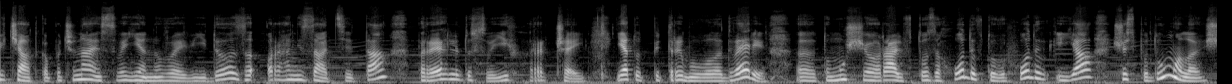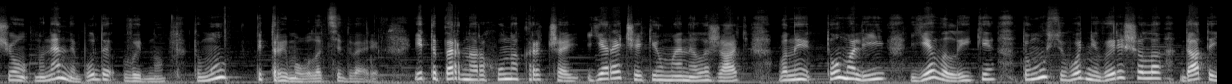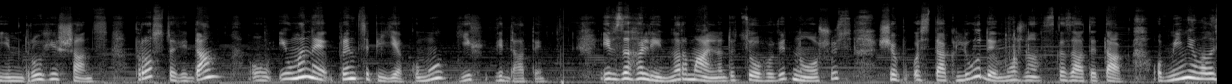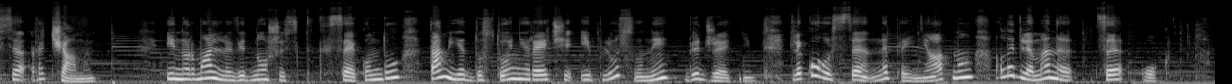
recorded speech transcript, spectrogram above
дівчатка починає своє нове відео з організації та перегляду своїх речей. Я тут підтримувала двері, е, тому що Ральф то заходив, то виходив, і я щось подумала, що мене не буде видно. Тому підтримувала ці двері. І тепер на рахунок речей. Є речі, які у мене лежать, вони то малі, є великі, тому сьогодні вирішила дати їм другий шанс. Просто віддам, і у мене, в принципі, є кому їх віддати. І взагалі нормально до цього відношусь, щоб ось так люди, можна сказати так, обмінювалися речами. І нормально відношусь к секунду, там є достойні речі, і плюс вони бюджетні. Для когось це неприйнятно, але для мене це ок.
